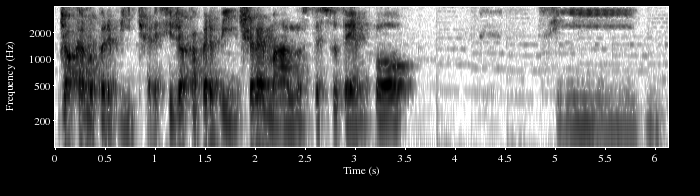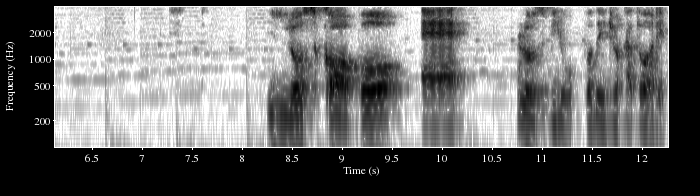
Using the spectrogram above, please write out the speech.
giocano per vincere, si gioca per vincere, ma allo stesso tempo si... lo scopo è lo sviluppo dei giocatori.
